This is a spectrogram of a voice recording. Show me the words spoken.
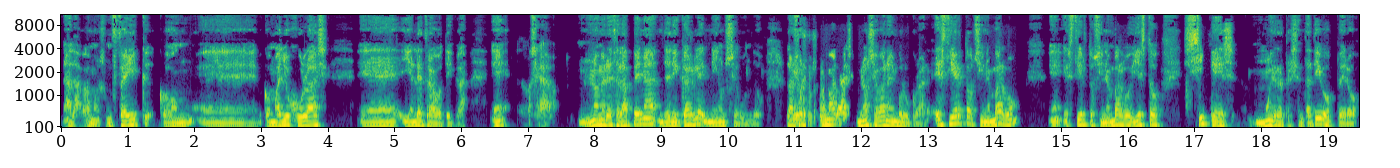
nada, vamos, un fake con, eh, con mayúsculas eh, y en letra gótica. O sea, no merece la pena dedicarle ni un segundo. Las Fuerzas Armadas no se van a involucrar. Es cierto, sin embargo, ¿eh? es cierto, sin embargo, y esto sí que es muy representativo, pero,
